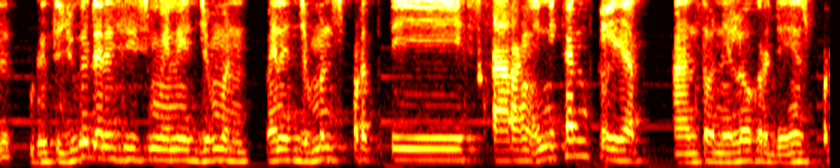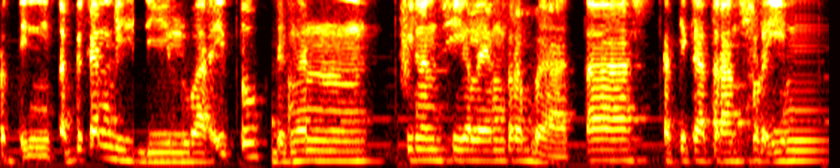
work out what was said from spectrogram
gitu. Begitu juga dari sisi manajemen. Manajemen seperti sekarang ini kan kelihatan Antonio kerjanya seperti ini. Tapi kan di, di luar itu dengan finansial yang terbatas ketika transfer ini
